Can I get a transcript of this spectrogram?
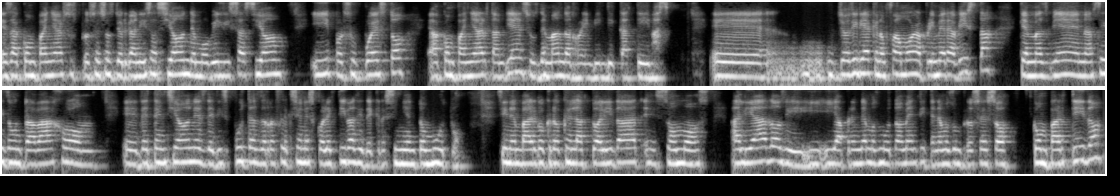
es acompañar sus procesos de organización, de movilización y, por supuesto, acompañar también sus demandas reivindicativas. Eh, yo diría que no fue amor a primera vista, que más bien ha sido un trabajo eh, de tensiones, de disputas, de reflexiones colectivas y de crecimiento mutuo. Sin embargo, creo que en la actualidad eh, somos aliados y aprendemos mutuamente y tenemos un proceso compartido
